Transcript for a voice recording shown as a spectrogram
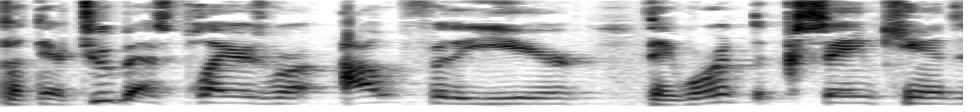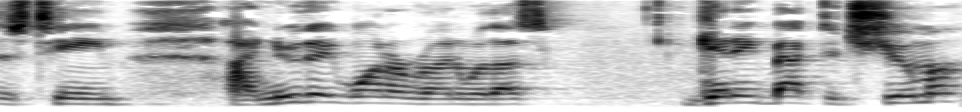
but their two best players were out for the year. They weren't the same Kansas team. I knew they'd want to run with us. Getting back to Chuma,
